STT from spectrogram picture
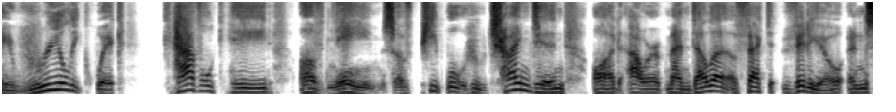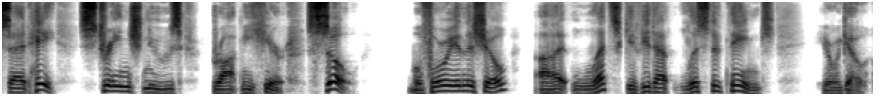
a really quick cavalcade of names of people who chimed in on our Mandela Effect video and said, Hey, strange news brought me here. So before we end the show, uh, let's give you that list of names. Here we go.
